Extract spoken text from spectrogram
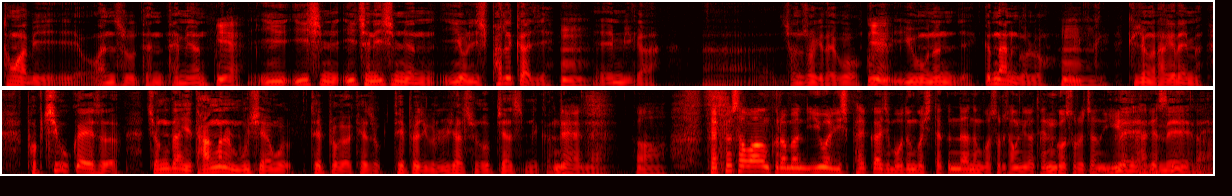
통합이 완수되면 예. 이 20, 2020년 2월 28일까지 음. MB가 아, 전속이 되고 그 예. 이후는 이제 끝나는 걸로 음. 규정을 하게 되면 법치국가에서 정당이 당헌을 무시하고 대표가 계속 대표직을 유지할 수는 없지 않습니까? 네, 네. 어, 대표 상황은 그러면 2월 28일까지 모든 것이 다 끝나는 것으로 정리가 된 것으로 저는 이해를 네, 하겠습니다. 네, 네.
